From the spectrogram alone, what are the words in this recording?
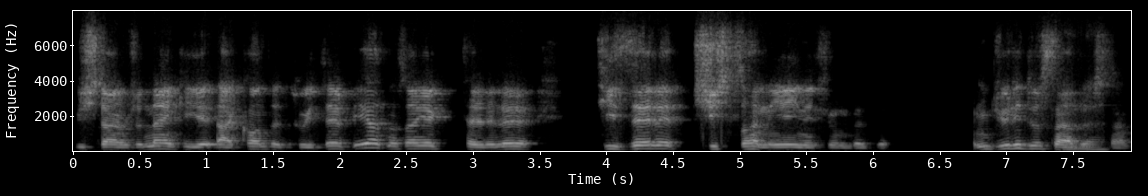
بیشتر می‌شد. نه اینکه یه اکانت توییتر بیاد مثلا یک تریلر تیزر 6 ثانیه ای نشون بده. اینجوری دوست آره. نداشتم.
